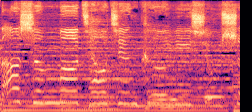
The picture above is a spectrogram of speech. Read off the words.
拿什么条件可以袖手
